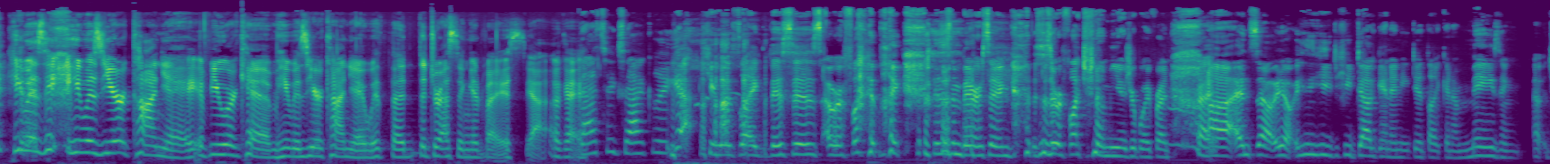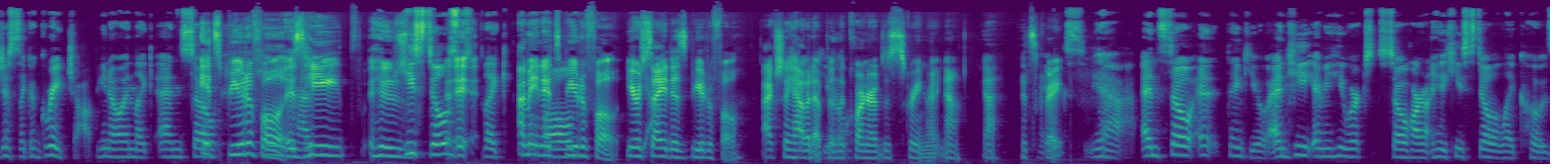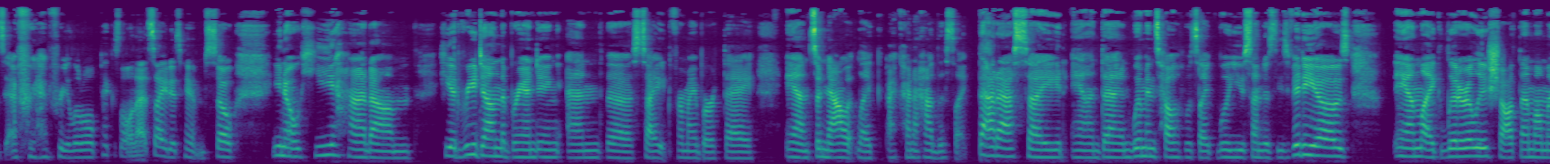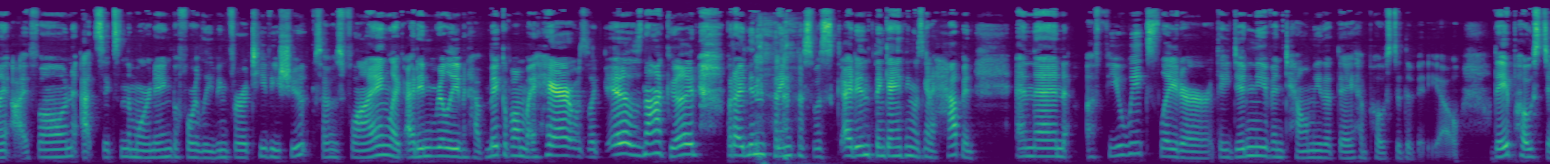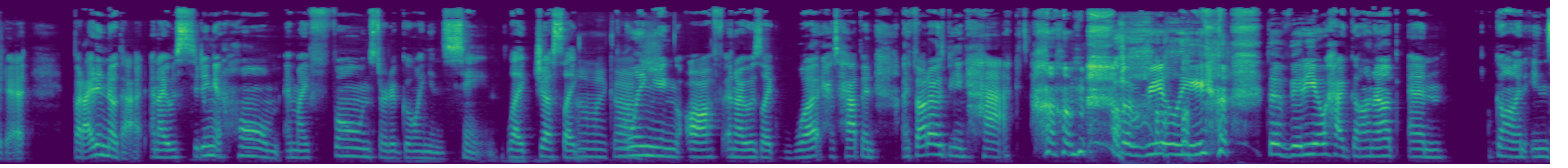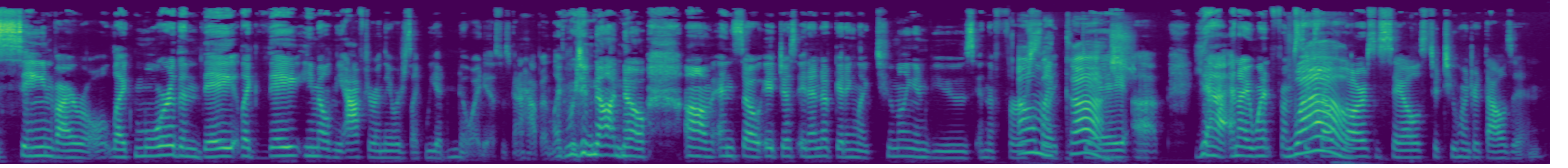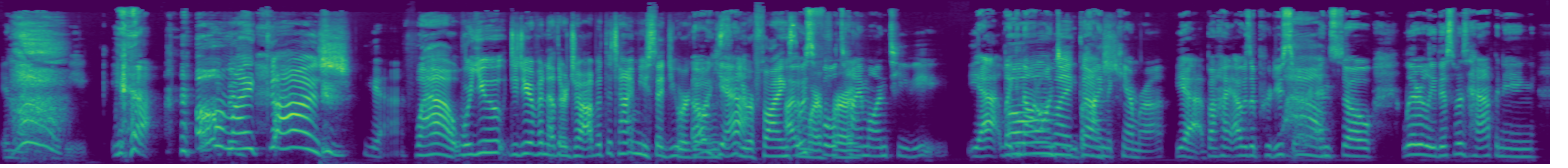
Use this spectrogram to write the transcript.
He was he, he was your Kanye. If you were Kim, he was your Kanye with the the dressing advice. Yeah. Okay. That's exactly yeah. He was like, "This is a reflect. Like this is embarrassing. this is a reflection on me as your boyfriend." right. Uh, and so you know, he he- he dug in and he did like an amazing, uh, just like a great job, you know, and like and so it's beautiful. he Is has- he who's he's still it- like I mean, it's all- beautiful. Your Yeah. site is beautiful. Actually, have it Thank up in the corner of the screen right now. Yeah, it's great. Yeah, and so uh, thank you. And he, I mean, he works so hard. He, he still like codes every every little pixel on that site is him. So, you know, he had um he had redone the branding and the site for my birthday, and so now it like I kind of had this like badass site. And then Women's Health was like, "Will you send us these videos?" And like literally shot them on my iPhone at six in the morning before leaving for a TV shoot because I was flying. Like I didn't really even have makeup on my hair. It was like it was not good but I didn't think this was, I didn't think anything was going to happen. And then a few weeks later, they didn't even tell me that they had posted the video. They posted it. But I didn't know that. And I was sitting at home and my phone started going insane, like just like oh blinging off. And I was like, what has happened? I thought I was being hacked. Um, but really, the video had gone up and gone insane viral like more than they like they emailed me after and they were just like we had no idea this was going to happen like we did not know um and so it just it ended up getting like 2 million views in the first oh my like gosh. day up yeah and i went from wow. $6000 in sales to 200000 in like a week yeah. oh my gosh. Yeah. Wow. Were you? Did you have another job at the time? You said you were oh, going. Oh, yeah. You were flying somewhere. I was full time on TV. Yeah, like oh not on TV, gosh. behind the camera. Yeah, behind. I was a producer, wow. and so literally this was happening.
